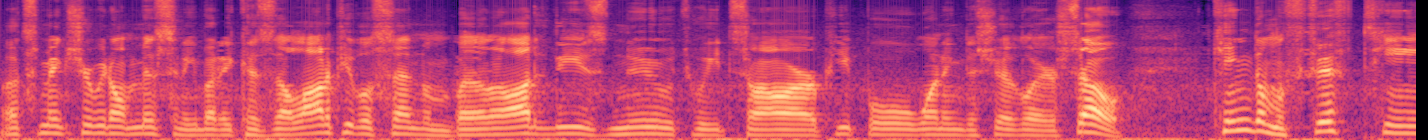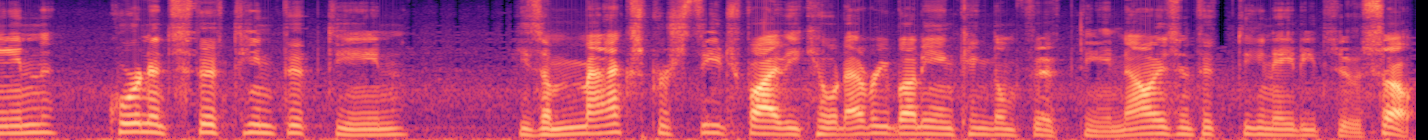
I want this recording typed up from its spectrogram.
let's make sure we don't miss anybody, because a lot of people send them, but a lot of these new tweets are people wanting to show the lair. So, Kingdom 15, coordinates 1515. He's a max prestige 5. He killed everybody in Kingdom 15. Now he's in 1582. So,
